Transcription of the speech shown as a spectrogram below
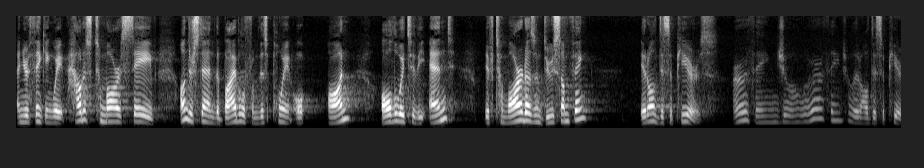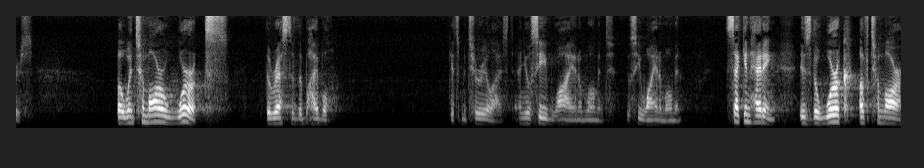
and you're thinking, wait, how does Tamar save? Understand the Bible from this point on, all the way to the end, if Tamar doesn't do something, it all disappears. Earth angel, earth angel, it all disappears. But when Tamar works, the rest of the Bible gets materialized. And you'll see why in a moment. You'll see why in a moment. Second heading is the work of Tamar.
